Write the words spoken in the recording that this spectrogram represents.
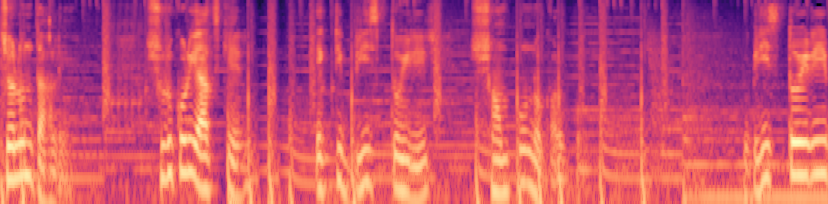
চলুন তাহলে, শুরু করি আজকের একটি ব্রিজ তৈরির সম্পূর্ণ গল্প। ব্রিজ তৈরির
